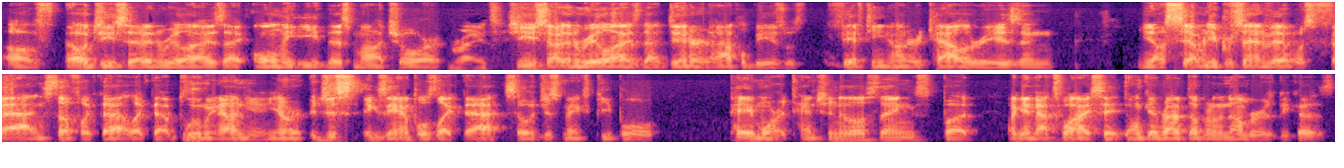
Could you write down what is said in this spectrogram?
of oh geez i didn't realize i only eat this much or right. geez i didn't realize that dinner at applebee's was 1500 calories and you know 70% of it was fat and stuff like that like that blooming onion you know just examples like that. So it just makes people pay more attention to those things. But again that's why i say don't get wrapped up in the numbers because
